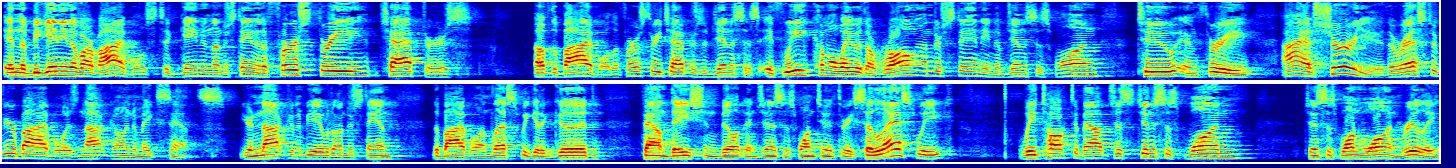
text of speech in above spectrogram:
in the beginning of our Bibles to gain an understanding. Of the first three chapters of the Bible, the first three chapters of Genesis, if we come away with a wrong understanding of Genesis 1, 2, and 3, I assure you the rest of your Bible is not going to make sense. You're not going to be able to understand the Bible unless we get a good foundation built in Genesis 1, 2, and 3. So last week, we talked about just Genesis 1, Genesis 1 1, really,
